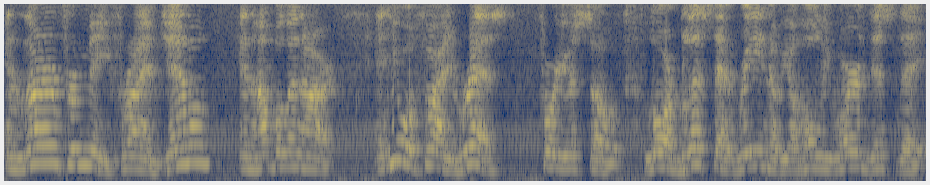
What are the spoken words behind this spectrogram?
and learn from me, for I am gentle and humble in heart, and you will find rest for your soul. Lord, bless that reading of your holy word this day.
